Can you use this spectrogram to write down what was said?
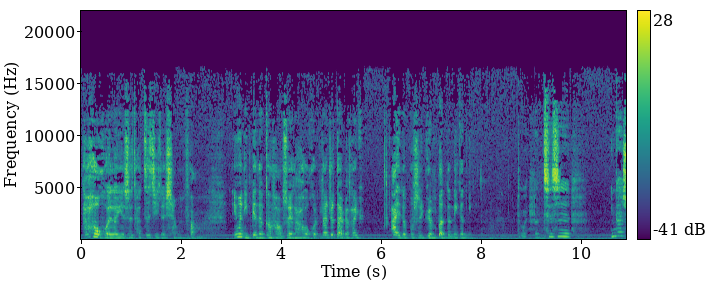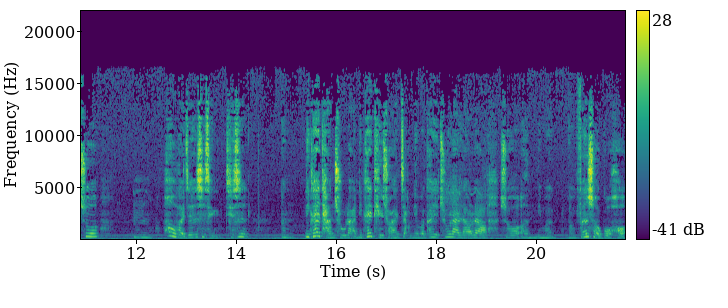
他后悔了也是他自己的想法。因为你变得更好，所以他后悔，那就代表他爱的不是原本的那个你。对，其实应该说，嗯，后悔这件事情，其实，嗯。你可以谈出来，你可以提出来讲，你们可以出来聊聊，说，嗯，你们嗯分手过后，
